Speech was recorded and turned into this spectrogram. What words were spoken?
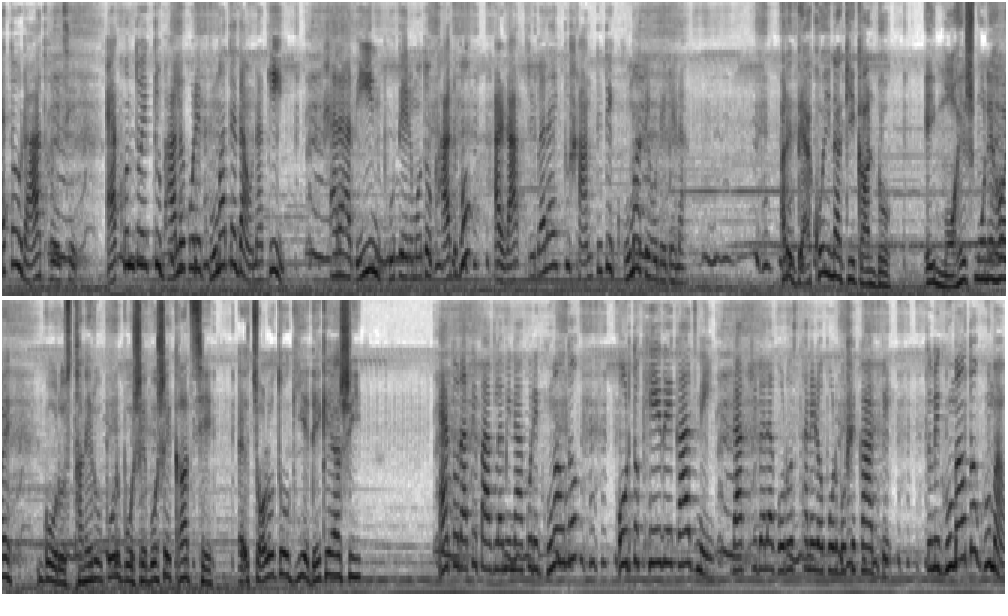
এত রাত হয়েছে, এখন তো একটু ভালো করে ঘুমাতে দাও নাকি? সারাদিন ভূতের মতো খাটবো আর রাত্রিবেলা একটু শান্তিতে ঘুমাতেও দেবে না। আরে দেখোই না কি কাণ্ড। এই মহেশ মনে হয় গোরস্থানের উপর বসে বসে কাঁদছে। চলো তো গিয়ে দেখে আসি। এত রাতে পাগলামি না করে ঘুমাও তো। ওর তো খেয়ে দে কাজ নেই। রাত্রিবেলা গোরস্থানের ওপর বসে কাঁদবে। তুমি ঘুমাও তো ঘুমাও।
